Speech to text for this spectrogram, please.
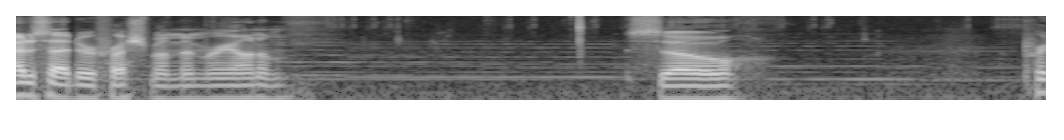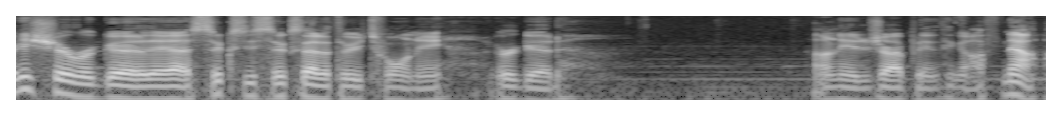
I decided to refresh my memory on them. So, pretty sure we're good. Yeah, 66 out of 320. We're good. I don't need to drop anything off. Now,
